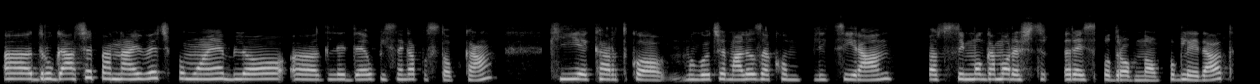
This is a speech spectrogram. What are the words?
Uh, drugače pa največ, po moje, bilo uh, glede upisnega postopka, ki je kar tako mogoče malo zakompliciran. Pač si ga moraš res podrobno pogledati.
